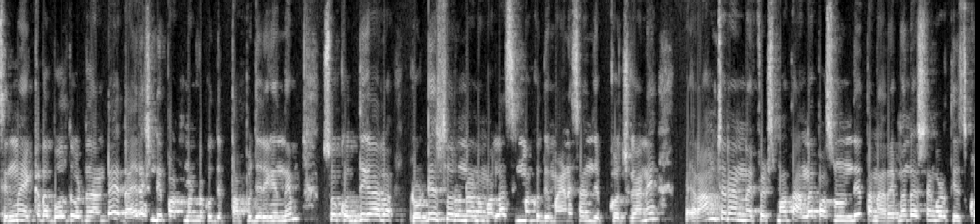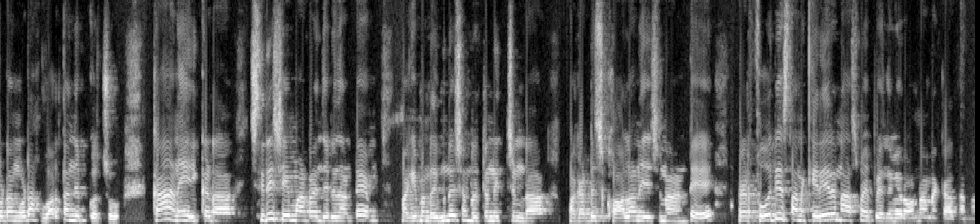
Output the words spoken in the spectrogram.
సినిమా ఎక్కడ బోల్తు కొట్టిందంటే డైరెక్షన్ డిపార్ట్మెంట్లో కొద్దిగా తప్పు జరిగింది. సో కొద్దిగా ప్రొడ్యూసర్ ఉండడం వల్ల సినిమా కొద్దిగా మైనస్ అని చెప్పుకోవచ్చు కానీ రామ్ చరణ్ ఎఫెక్ట్స్ మాత్రం హండ్రెడ్ పర్సెంట్ ఉంది. తన రెమ్యునరేషన్ కూడా తీసుకోవడం కూడా వర్త్ అని చెప్పుకోవచ్చు. కానీ ఇక్కడ సిరీస్ ఏం మాట్లాడడం జరిగిందంటే మాకు ఏమైనా రెమ్యునరేషన్ రిటర్న్ ఇచ్చిండా? మాకు అట్లీస్ట్ కాల్ అని చేసిన అంటే అక్కడ ఫోర్ ఇయర్స్ తన కెరీర్ నాశనం అయిపోయింది. మీరు అవునా కాదన్న.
